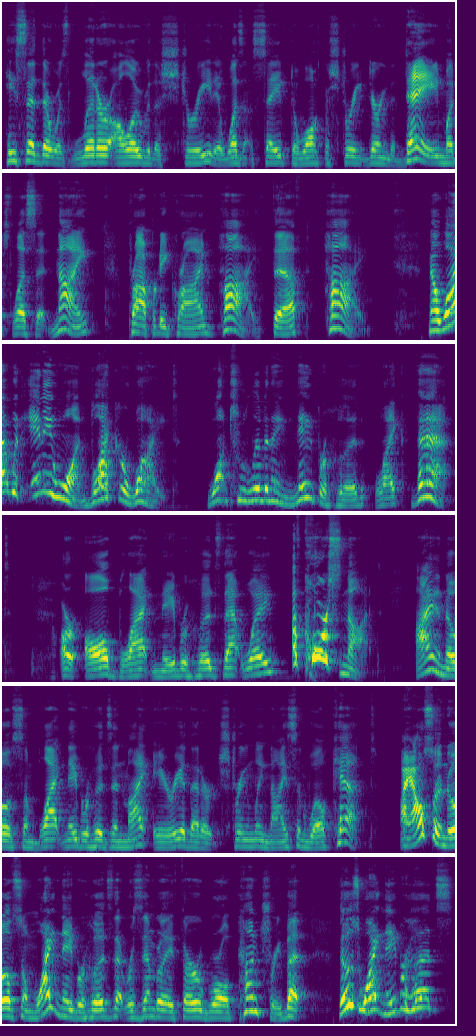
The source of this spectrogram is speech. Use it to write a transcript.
He said there was litter all over the street. It wasn't safe to walk the street during the day, much less at night. Property crime, high. Theft, high. Now, why would anyone, black or white, want to live in a neighborhood like that? Are all black neighborhoods that way? Of course not. I know of some black neighborhoods in my area that are extremely nice and well kept. I also know of some white neighborhoods that resemble a third world country, but those white neighborhoods,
